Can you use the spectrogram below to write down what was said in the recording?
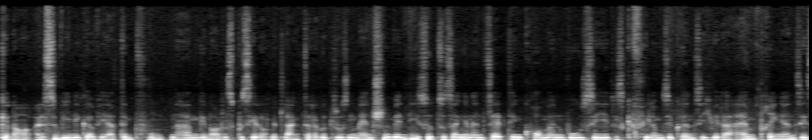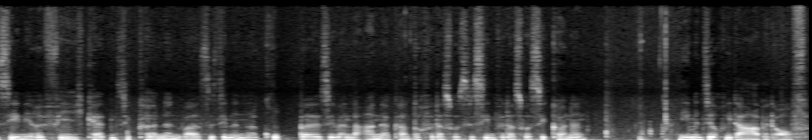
genau als weniger wert empfunden haben. Genau das passiert auch mit langzeitarbeitslosen Menschen, wenn die sozusagen in ein Setting kommen, wo sie das Gefühl haben, sie können sich wieder einbringen, sie sehen ihre Fähigkeiten, sie können was, sie sind in einer Gruppe, sie werden da anerkannt auch für das, was sie sind, für das, was sie können nehmen sie auch wieder Arbeit auf.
